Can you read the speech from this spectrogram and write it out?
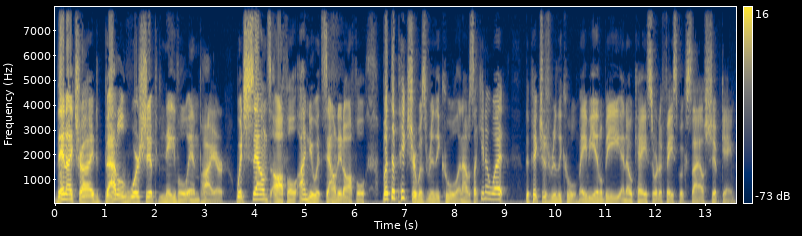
Then I tried Battle Warship Naval Empire, which sounds awful. I knew it sounded awful, but the picture was really cool, and I was like, you know what? The picture's really cool. Maybe it'll be an okay sort of Facebook style ship game.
